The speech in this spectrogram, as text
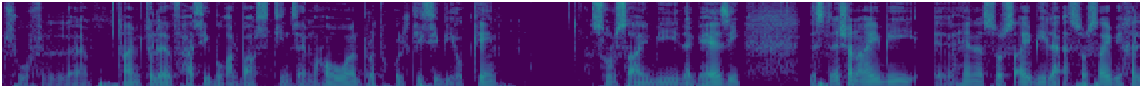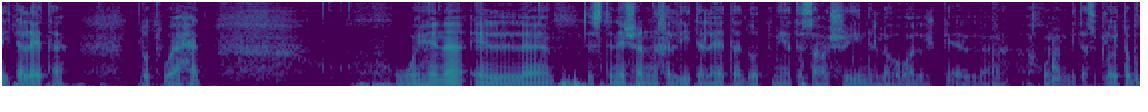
نشوف ال time to live هسيبه 64 زي ما هو البروتوكول TCP okay. source IP ده جهازي. destination IP هنا ال source IP لا ال source IP خليه تلاتة dot واحد. وهنا ال destination نخليه تلاتة dot مية تسعة وعشرين اللي هو أخونا ال Metasploitable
